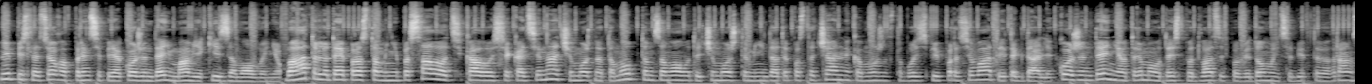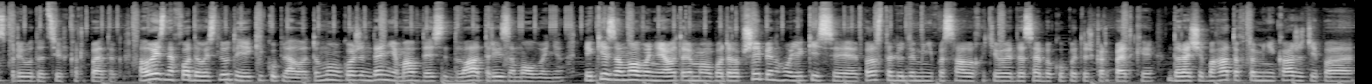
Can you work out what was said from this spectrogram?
Ну і після цього, в принципі, я кожен день мав якісь замовлення. Багато людей просто мені писало, цікавилося, яка ціна, чи можна там оптом замовити, чи можете мені дати постачальника, можна з тобою співпрацювати і так далі. Кожен день я отримав десь по 20 повідомлень собі в Телеграм з приводу цих шкарпеток. Але й знаходились люди, які купляли, тому кожен день я мав десь 2-3 замовлення. Які замовлення я отримав по дропшипінгу, якісь е, просто люди мені писали, хотіли для себе купити шкарпетки. До речі, багато хто мені каже, типа,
